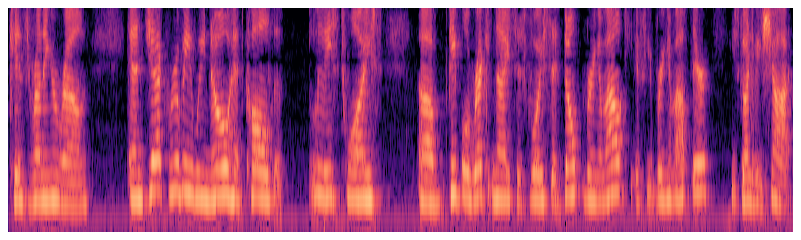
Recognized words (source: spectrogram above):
kids running around. And Jack Ruby, we know, had called at least twice. Uh, people recognized his voice, said, don't bring him out. If you bring him out there, he's going to be shot.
